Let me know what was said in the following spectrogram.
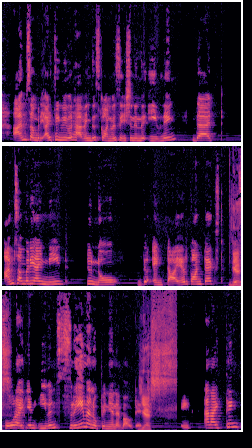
I'm somebody, I think we were having this conversation in the evening that I'm somebody I need to know the entire context Yes. before I can even frame an opinion about it. yes Right? And I think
